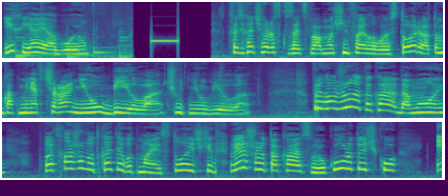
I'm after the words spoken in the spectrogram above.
Их я и обую. Кстати, хочу рассказать вам очень фейловую историю о том, как меня вчера не убило, чуть не убило. Прихожу я такая домой, подхожу вот к этой вот моей стоечке, вешаю такая свою курточку, и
